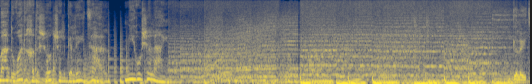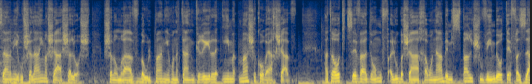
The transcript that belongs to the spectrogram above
מהדורת החדשות של גלי צה"ל מירושלים. גלי צה"ל מירושלים, השעה שלוש. שלום רב, באולפן יהונתן גריל עם מה שקורה עכשיו. התראות צבע אדום הופעלו בשעה האחרונה במספר יישובים בעוטף עזה.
